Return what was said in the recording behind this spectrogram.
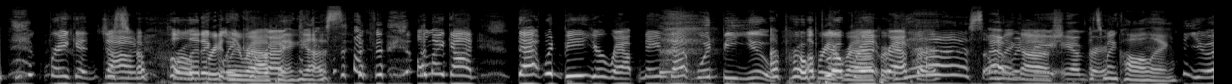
Break it down appropriately politically rapping. Yes. oh my god, that would be your rap name. That would be you. Appropriate, rapper. rapper. Yes. Oh my would be gosh. Amber. That's my calling. You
